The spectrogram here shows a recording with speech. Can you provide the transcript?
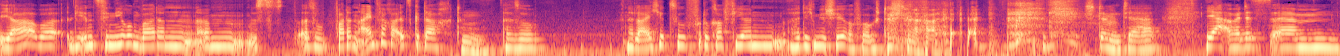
ja, aber die Inszenierung war dann, ähm, ist, also war dann einfacher als gedacht. Hm. Also eine Leiche zu fotografieren, hätte ich mir schwerer vorgestellt. Stimmt, ja. Ja, aber das. Ähm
